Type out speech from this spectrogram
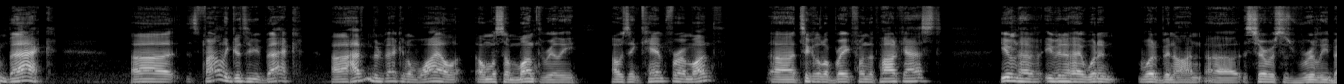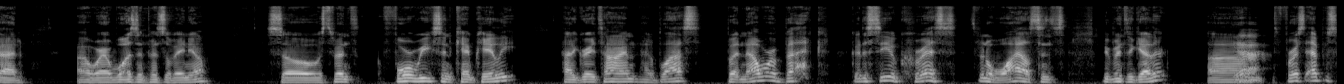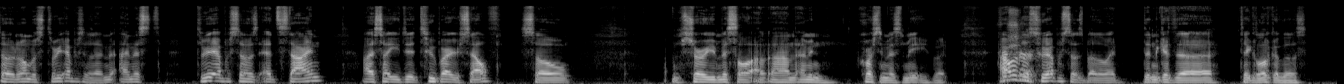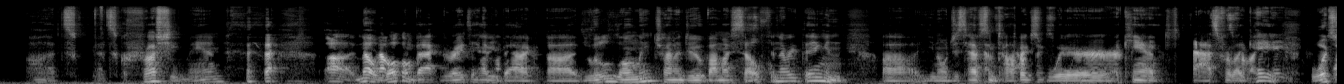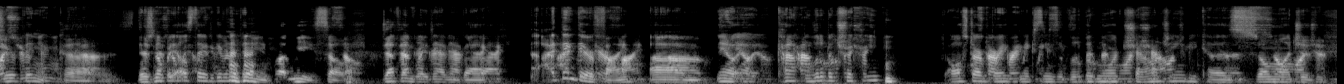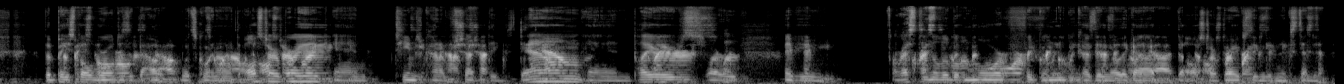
I'm back. Uh, it's finally good to be back. Uh, I haven't been back in a while, almost a month really. I was in camp for a month. Uh, took a little break from the podcast. Even if even if I wouldn't would have been on, uh, the service was really bad uh, where I was in Pennsylvania. So spent four weeks in Camp Kaylie. Had a great time, had a blast. But now we're back. Good to see you, Chris. It's been a while since we've been together. Um, Yeah. First episode in almost three episodes. I, I missed three episodes. Ed Stein. I saw you did two by yourself. So I'm sure you missed a lot. Um, I mean, of course you missed me, but how are sure. those two episodes, by the way? Didn't get to take a look at those. Oh, that's that's crushing, man. uh, no, welcome back. Great to have you back. Uh, a little lonely trying to do it by myself and everything, and uh, you know, just have some topics where I can't ask for like, hey, what's your opinion? Because there's nobody else there to give an opinion but me. So definitely great to have you back. I think they're fine. Um, you know, kind of a little bit tricky. All Star break makes things a little bit more challenging because so much of the baseball world is about what's going on with the All Star break, and teams are kind of shutting things down, and players are maybe resting a little bit more frequently because they know they got the All Star break, so they can get an extended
